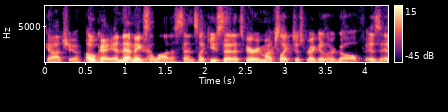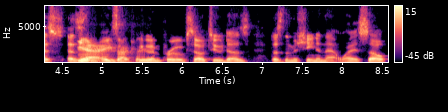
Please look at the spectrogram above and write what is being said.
Gotcha. Okay, and that makes yeah. a lot of sense. Like you said, it's very much like just regular golf. As as as yeah, exactly. You improve, so too does does the machine in that way. So.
